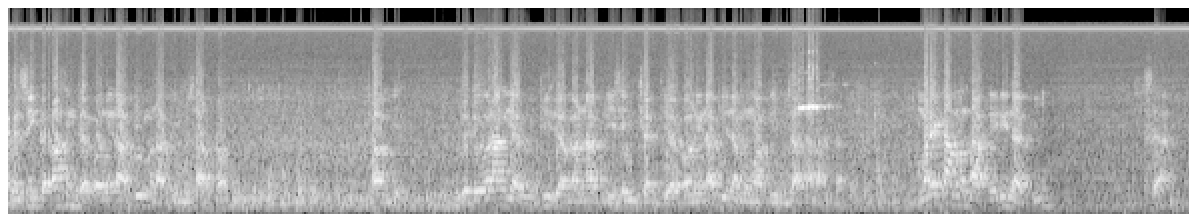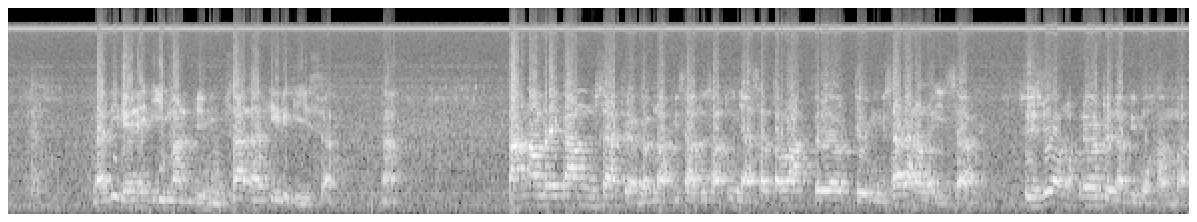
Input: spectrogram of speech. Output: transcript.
bersih keras yang dakoni Nabi Nabi Musa Paham ya? Jadi orang Yahudi zaman Nabi sing jan diakoni Nabi namun Nabi Musa rasa. Mereka mentafsiri Nabi Isa. Nanti dia iman di Musa, ngakhiri Isa. Nah, karena mereka Musa dianggap Nabi satu-satunya setelah periode Musa kan ada Isa Sesuai ono periode Nabi Muhammad.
